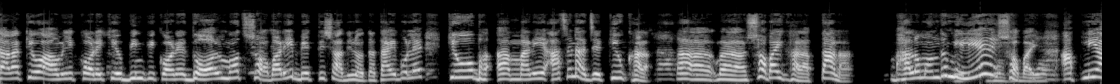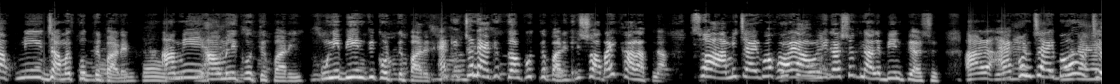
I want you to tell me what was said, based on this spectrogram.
তারা কেউ আওয়ামী লীগ করে, কেউ বিএনপি করে দল মত সবারই ব্যক্তি স্বাধীনতা। তাই বলে কেউ মানে আছে না যে কেউ খারাপ সবাই খারাপ, তা না। ভালো মন্দ মিলিয়ে সবাই। আপনি আপনি জামাত করতে পারেন। আমি আওয়ামী লীগ করতে পারি। উনি বিএনপি করতে পারেন। এক একজন এক এক দল করতে পারে। কিন্তু সবাই খারাপ না। সো আমি চাইব হয় আওয়ামী লীগ আসুক নাহলে বিএনপি আসুক। আর এখন চাইব যে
